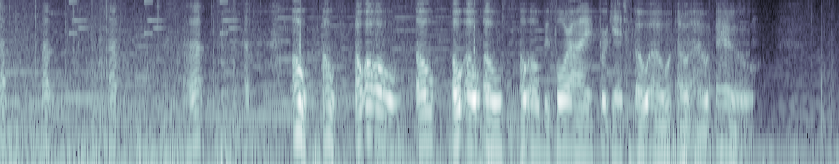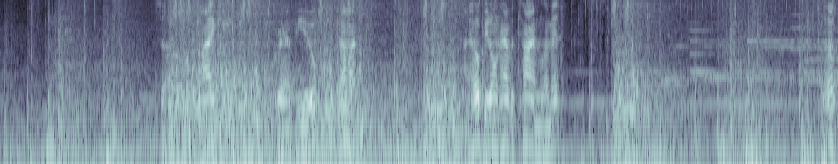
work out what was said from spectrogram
Up, up, up, up, up. Oh, oh, oh, oh, oh, oh, oh, oh, oh, oh, oh, before I forget. Oh, oh, oh, oh, oh. So, I can grab you. Come on. I hope you don't have a time limit. Up.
